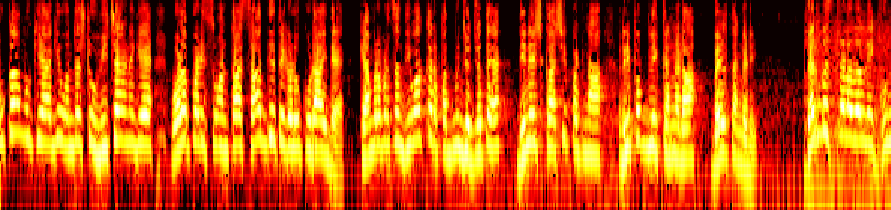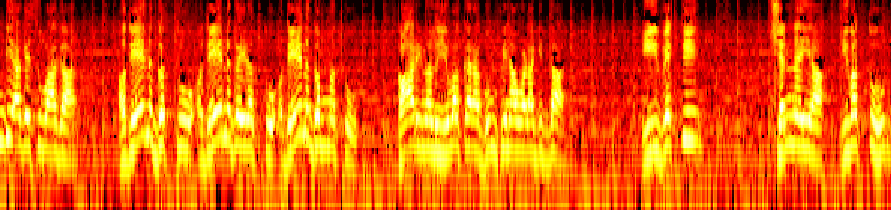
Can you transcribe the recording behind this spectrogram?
ಮುಖಾಮುಖಿಯಾಗಿ ಒಂದಷ್ಟು ವಿಚಾರಣೆಗೆ ಒಳಪಡಿಸುವಂತಹ ಸಾಧ್ಯತೆಗಳು ಕೂಡ ಇದೆ. ಕ್ಯಾಮರಾ ಪರ್ಸನ್ ದಿವಾಕರ್ ಪದ್ಮುಂಜ ಜೊತೆ ದಿನೇಶ್ ಕಾಶಿಪಟ್ನ ರಿಪಬ್ಲಿಕ್ ಕನ್ನಡ ಬೆಳ್ತಂಗಡಿ. ಧರ್ಮಸ್ಥಳದಲ್ಲಿ ಗುಂಡಿ ಅಗೆಸುವಾಗ ಅದೇನು ಗತ್ತು, ಅದೇನು ಗೈರತ್ತು, ಅದೇನು ಗಮ್ಮತ್ತು ಕಾರಿನಲ್ಲಿ ಯುವಕರ ಗುಂಪಿನ ಒಳಗಿದ್ದ ಈ ವ್ಯಕ್ತಿ ಚೆನ್ನಯ್ಯ ಇವತ್ತು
